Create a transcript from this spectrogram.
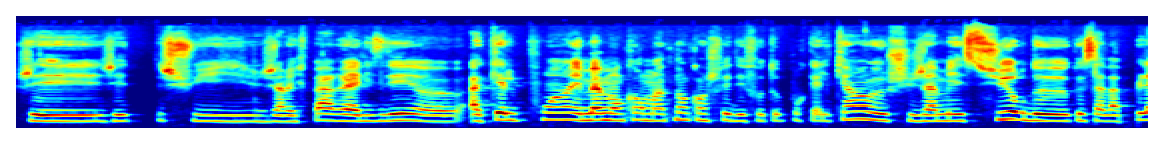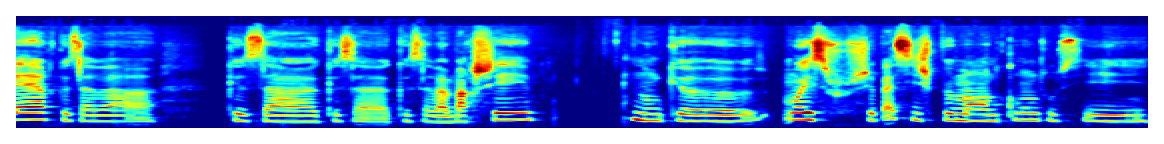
j'arrive pas à réaliser euh, à quel point, et même encore maintenant quand je fais des photos pour quelqu'un, euh, je suis jamais sûre de, que ça va plaire, que ça va, que ça, que ça, que ça va marcher. Donc, euh, ouais, je sais pas si je peux m'en rendre compte ou si,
